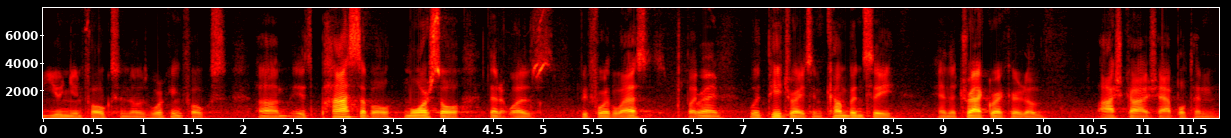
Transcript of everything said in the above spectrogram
union folks and those working folks. Um, It's possible, more so than it was before the last, but Right. with Petri's incumbency and the track record of Oshkosh, Appleton,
